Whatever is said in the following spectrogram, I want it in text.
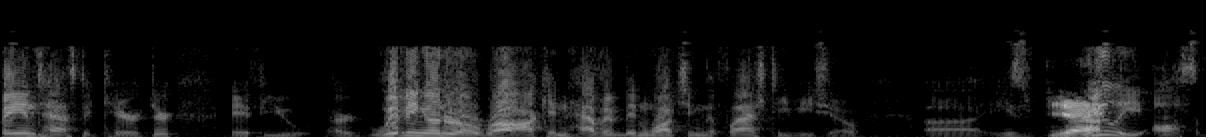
fantastic character. If you are living under a rock and haven't been watching the Flash TV show, uh, he's Yeah. really awesome.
